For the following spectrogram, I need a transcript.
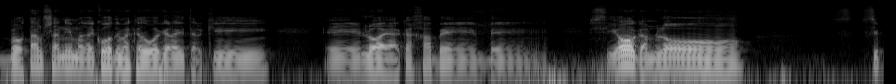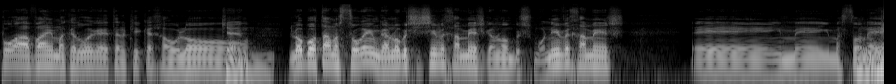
באותם שנים הרקורד עם הכדורגל האיטלקי אה, לא היה ככה בשיאו, גם לא... סיפור האהבה עם הכדורגל האיטלקי ככה הוא לא... כן. לא באותם עשורים, גם לא ב-65, גם לא ב-85, אה, עם, אה, עם אסון אייזר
